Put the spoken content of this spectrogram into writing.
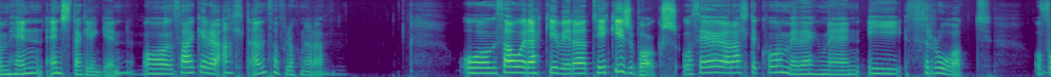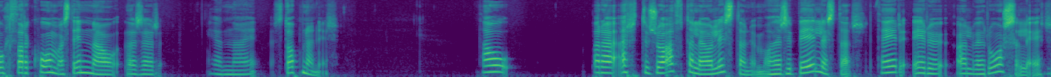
um hinn einstaklingin Mhm. og það gerir allt ennþá flóknara. Mhm. Og þá er ekki verið að tikka í þessu bóks og þegar allt er komið einhvern veginn í þrótt og fólk þarf að komast inn á þessar hérna, stopnanir þá bara ertu svo aftalega á listanum. Og þessi bygglistar, þeir eru alveg rosalegir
